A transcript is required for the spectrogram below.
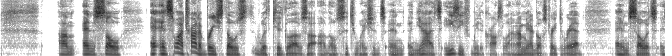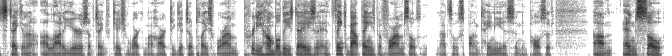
Um, and so and, and, so I try to breach those with kid gloves, uh, uh, those situations. And and yeah, it's easy for me to cross the line. I mean, I go straight to red, and so it's it's taken a, a lot of years of sanctification work in my heart to get to a place where I'm pretty humble these days and, and think about things before I'm so not so spontaneous and impulsive. Um, and so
